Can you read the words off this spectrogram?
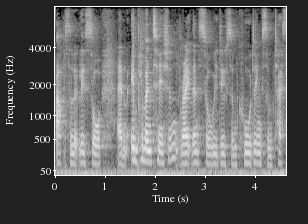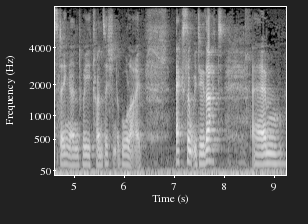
Absolutely. So um, implementation, right? Then so we do some coding, some testing, and we transition to go live. Excellent. We do that. Um,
